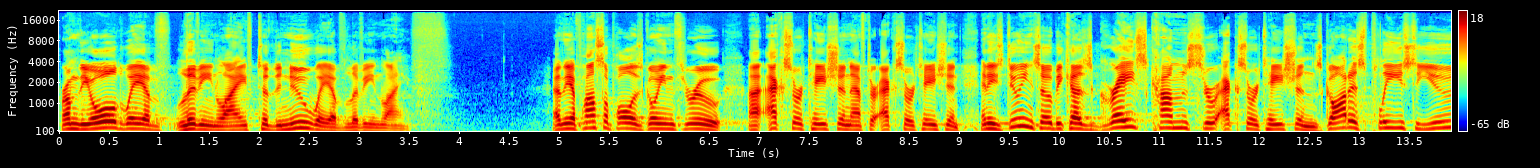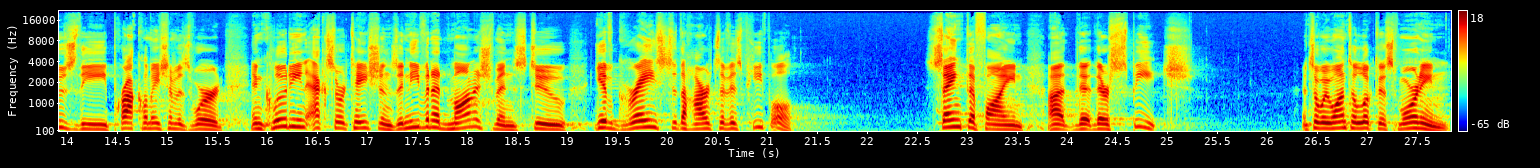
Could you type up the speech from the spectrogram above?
from the old way of living life to the new way of living life. And the Apostle Paul is going through uh, exhortation after exhortation. And he's doing so because grace comes through exhortations. God is pleased to use the proclamation of his word, including exhortations and even admonishments, to give grace to the hearts of his people, sanctifying uh, th- their speech. And so we want to look this morning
